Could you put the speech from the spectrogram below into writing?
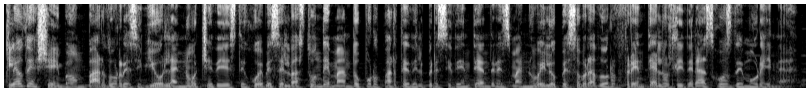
Claudia Sheinbaum Pardo recibió la noche de este jueves el bastón de mando por parte del presidente Andrés Manuel López Obrador frente a los liderazgos de Morena.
